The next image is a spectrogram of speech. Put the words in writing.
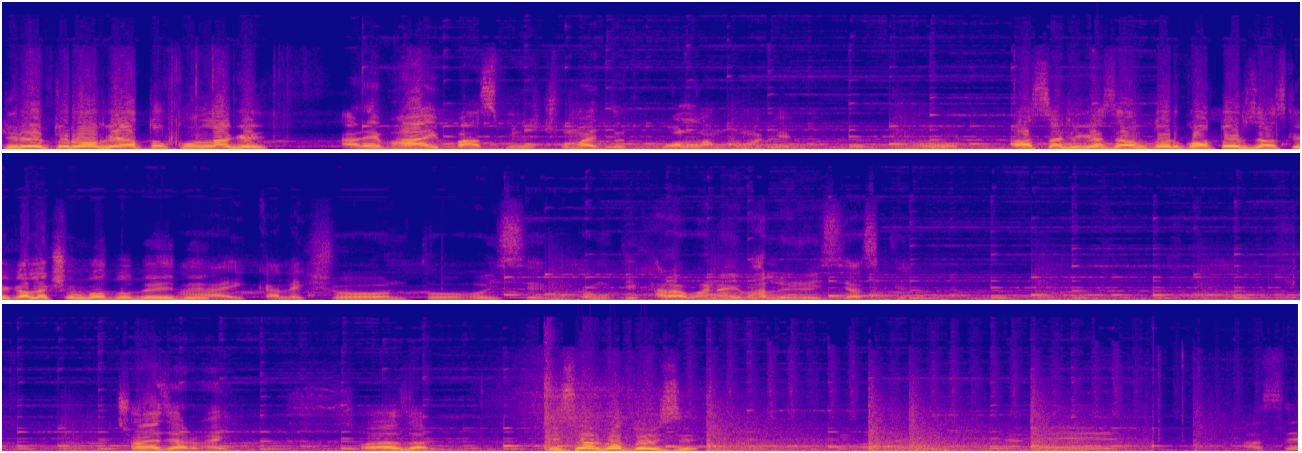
কিরে তোর আগে এতক্ষণ লাগে? আরে ভাই পাঁচ মিনিট সময় তো বললাম তোমাকে। আচ্ছা ঠিক আছে আমি তোর কত হচ্ছে আজকে? কালেকশন কত? দেই দে। ভাই কালেকশন তো হয়েছে। মোটামুটি খারাপ হয় নাই ভালোই হয়েছে আজকে। ছয় হাজার ভাই। ছয় হাজার। ইসার কত হয়েছে আছে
